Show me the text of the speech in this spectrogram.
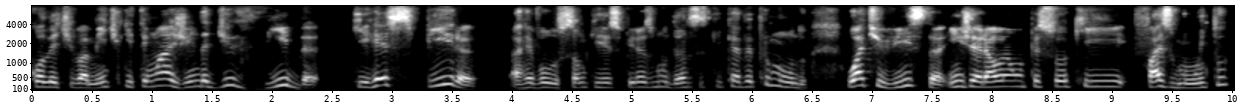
coletivamente, que tem uma agenda de vida, que respira a revolução, que respira as mudanças que quer ver para o mundo. O ativista, em geral, é uma pessoa que faz muito,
